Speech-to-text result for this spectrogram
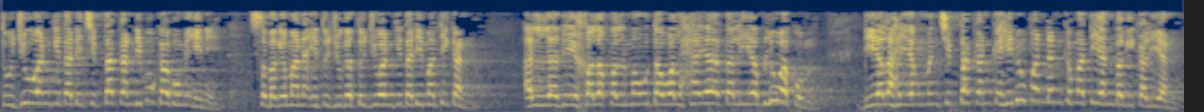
tujuan kita diciptakan di muka bumi ini. Sebagaimana itu juga tujuan kita dimatikan. Alladzi khalaqal mauta wal hayata liyabluwakum. Dialah yang menciptakan kehidupan dan kematian bagi kalian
